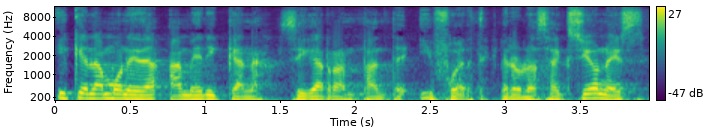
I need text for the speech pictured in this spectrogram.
y que la moneda americana siga rampante y fuerte. Pero las acciones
